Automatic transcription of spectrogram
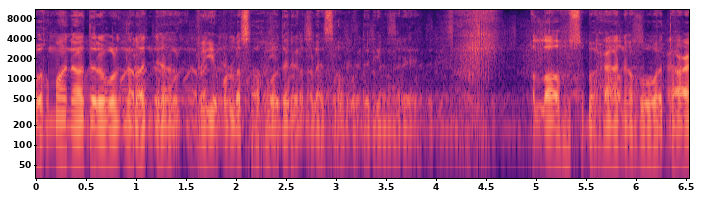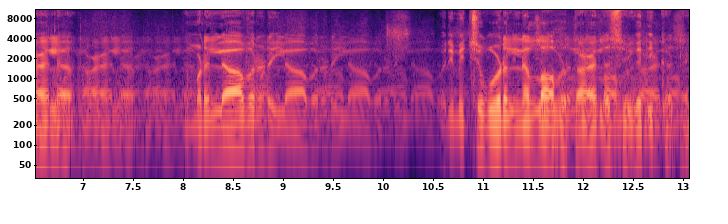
ബഹുമാനാദരവുകൾ നിറഞ്ഞ പ്രിയമുള്ള സഹോദരങ്ങളെ സഹോദരിമാരെ. അള്ളാഹു സുബാനഹുവ തായാല നമ്മുടെ എല്ലാവരുടെയും ഒരുമിച്ച് കൂടലിനെ അള്ളാഹു തായാല സ്വീകരിക്കട്ടെ.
